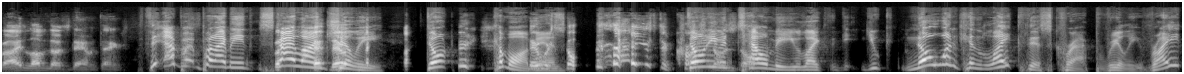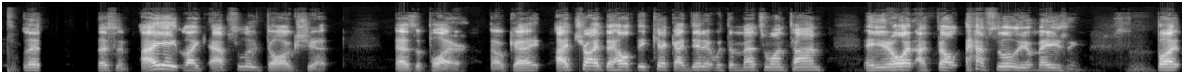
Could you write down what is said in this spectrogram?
but I love those damn things. Yeah, but, but I mean, Skyline Chili. Don't come on, man. So, I used to Don't even tell me you like you. No one can like this crap, really, right? Listen, listen. I ate like absolute dog shit as a player. Okay, I tried the healthy kick. I did it with the Mets one time, and you know what? I felt absolutely amazing. But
